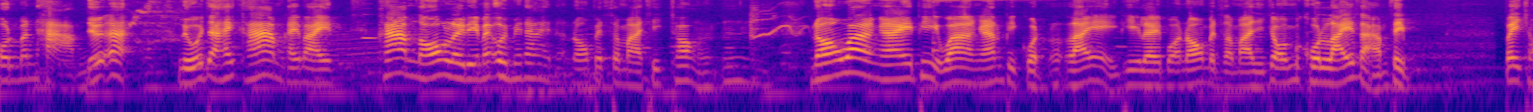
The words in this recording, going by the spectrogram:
คนมันถามเยอะอะหรือว่าจะให้ข้ามใครไป ข้ามน้องเลยดีไหมโอ้ยไม่ได้นะน้องเป็นสมาชิกช่องอน้องว่าไงพี่ว่างั้นพี่กดไลค์อีกทีเลยเพราะน้องเป็นสมาชิกช่องเป็นคนไลค์30ไปช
